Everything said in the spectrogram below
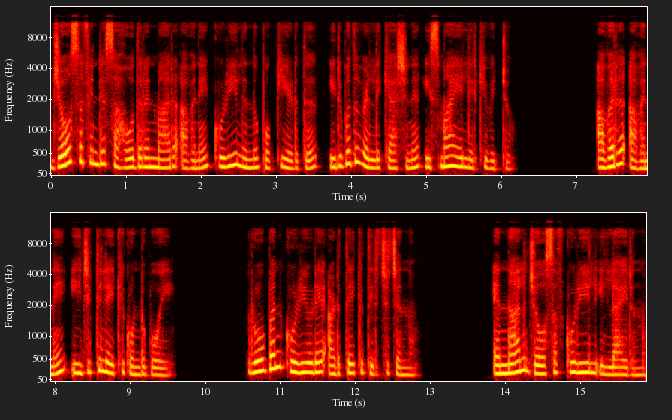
ജോസഫിന്റെ സഹോദരന്മാർ അവനെ കുഴിയിൽ നിന്നു പൊക്കിയെടുത്ത് ഇരുപത് വെള്ളിക്കാശിന് ഇസ്മായേലിലേക്ക് വിറ്റു. അവർ അവനെ ഈജിപ്തിലേക്ക് കൊണ്ടുപോയി. റൂബൻ കുഴിയുടെ അടുത്തേക്ക് തിരിച്ചു ചെന്നു. എന്നാൽ ജോസഫ് കുഴിയിൽ ഇല്ലായിരുന്നു.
